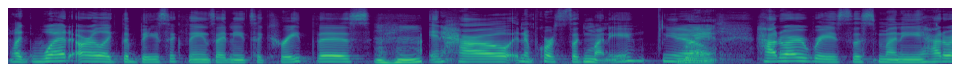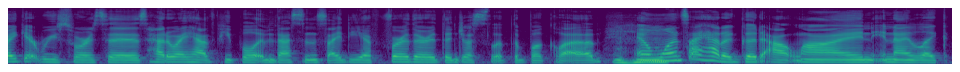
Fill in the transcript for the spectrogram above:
like, what are like the basic things I need to create this mm-hmm. and how, and of course, it's like money, you know, right. how do I raise this money? How do I get resources? How do I have people invest in this idea further than just with the book club? Mm-hmm. And once I had a good outline and I like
